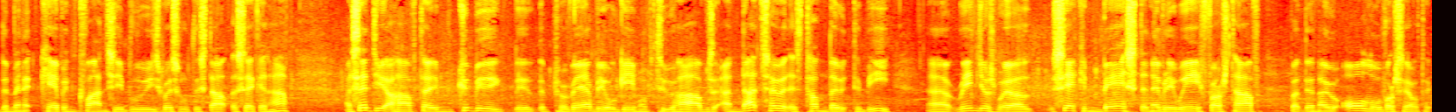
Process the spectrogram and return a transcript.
the minute Kevin Clancy blew his whistle to start the second half. I said to you at half time, could be the, the, the proverbial game of two halves, and that's how it has turned out to be. Uh, Rangers were second best in every way first half, but they're now all over Celtic.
